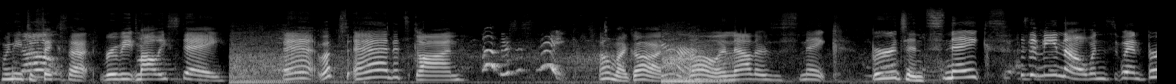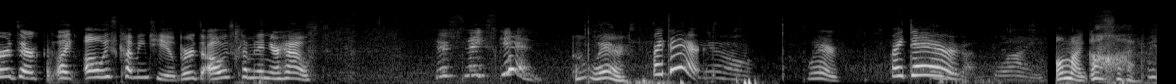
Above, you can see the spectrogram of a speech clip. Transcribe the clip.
We need to fix that. Ruby, Molly, stay. And whoops, and it's gone. Oh, there's a snake. Oh my god. Oh, and now there's a snake. Birds and snakes. What does it mean though when when birds are like always coming to you? Birds are always coming in your house. There's snake skin. Oh, where? Right there. Yeah. Where? Right there. Oh my god. Oh,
